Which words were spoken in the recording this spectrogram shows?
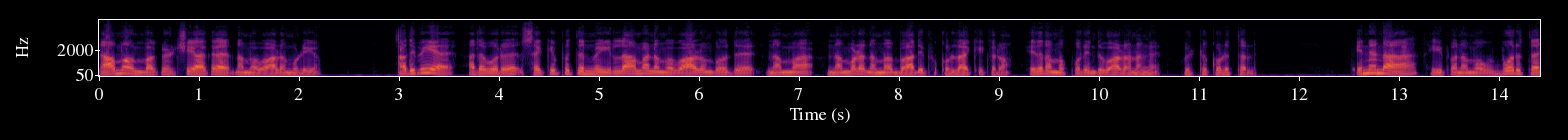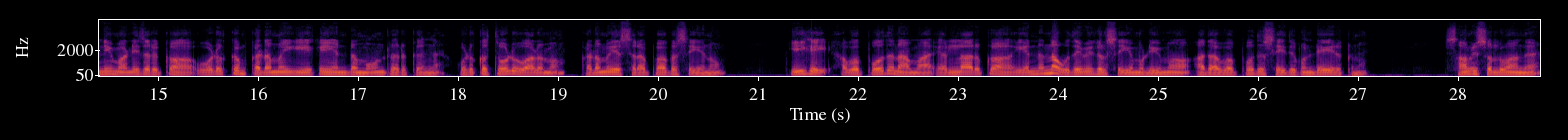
நாமும் மகிழ்ச்சியாக நம்ம வாழ முடியும். அதுவே அதை ஒரு சகிப்புத்தன்மை இல்லாமல் நம்ம வாழும்போது நம்ம நம்மளை நம்ம பாதிப்புக்குள்ளாக்கிக்கிறோம். இதை நம்ம புரிந்து வாழணுங்க. விட்டு கொடுத்தல். என்னன்னா இப்போ நம்ம ஒவ்வொரு தனி மனிதருக்கும் ஒடுக்கம் கடமை ஈகை என்ற மூன்று இருக்குங்க. ஒடுக்கத்தோடு வாழணும் கடமையை சிறப்பாக செய்யணும். ஈகை அவ்வப்போது நாம் எல்லாருக்கும் என்னென்ன உதவிகள் செய்ய முடியுமோ அதை அவ்வப்போது செய்து கொண்டே இருக்கணும். சாமி சொல்லுவாங்க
